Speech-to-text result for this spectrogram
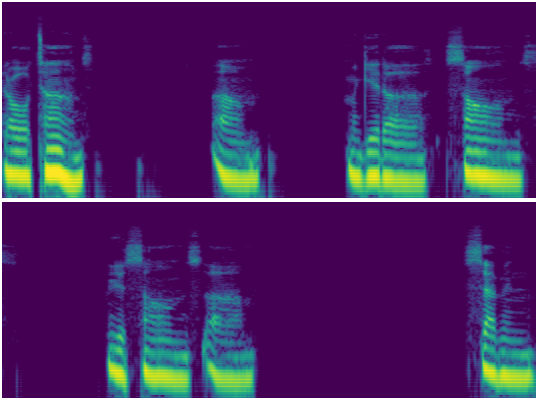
at all times. Um, I'm gonna get uh Psalms. Me get Psalms um seven.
